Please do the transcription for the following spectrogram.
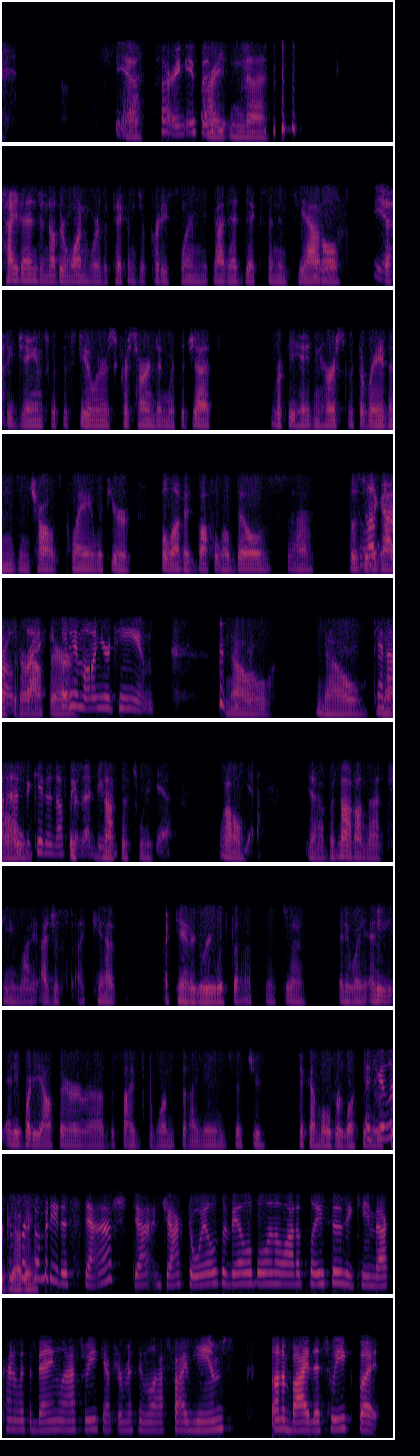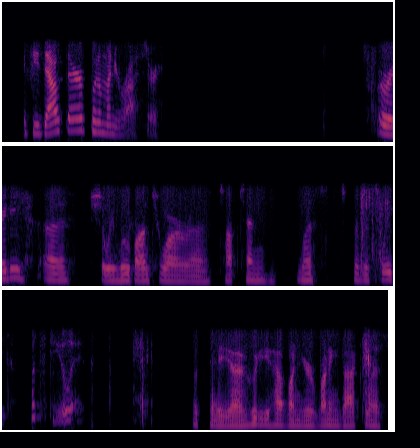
yeah. Sorry, Nathan. All right, and uh, tight end, another one where the pickings are pretty slim. You've got Ed Dickson in Seattle, yeah. Jesse James with the Steelers, Chris Herndon with the Jets, rookie Hayden Hurst with the Ravens, and Charles Clay with your beloved Buffalo Bills. Uh, those are the guys Charles that are Clay. out there. Put him on your team. no, no, Cannot no. advocate enough for that dude. not this week. Yeah. Well, Yes. yeah, but not on that team. I I just I can't I can't agree with that. But uh, anyway, any anybody out there uh, besides the ones that I named that you think I'm overlooking If you're looking forgetting? for somebody to stash, Ja- Jack Doyle's available in a lot of places. He came back kind of with a bang last week after missing the last five games. He's On a bye this week, but if he's out there, put him on your roster. Alrighty, uh, shall we move on to our uh, top ten list for this week? Let's do it. Okay, uh, who do you have on your running back list?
